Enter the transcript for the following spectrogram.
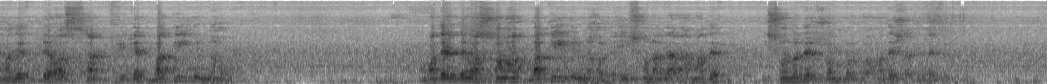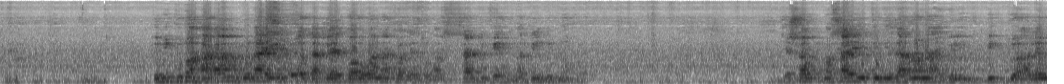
আমাদের দেওয়া সার্টিফিকেট বাতিল গণ্য হবে। আমাদের দেওয়া সনদ বাতিল গণ্য হবে। এই সনদ আর আমাদের সনদের সম্পর্ক আমাদের সাথে থাকে তুমি কোনো হারাম গুনায় লিপ্ত থাকলে তওবা না করলে তোমার সার্টিফিকেট বাতিল গণ্য হবে। যেসব মশাই তুমি জানো না, এগুলি বিজ্ঞ আলেম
